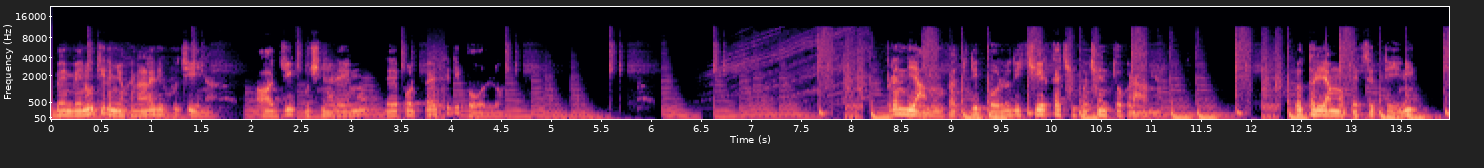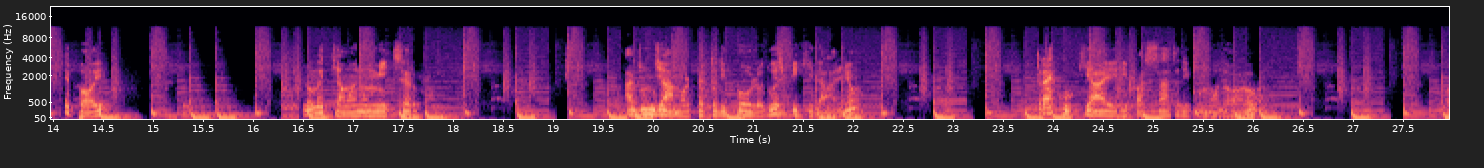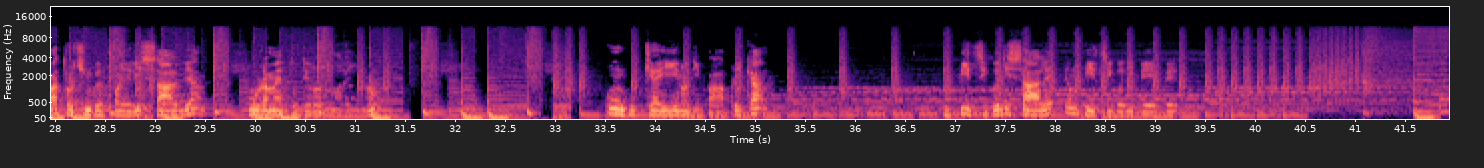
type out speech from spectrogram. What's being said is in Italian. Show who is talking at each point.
Speaker 1: Benvenuti nel mio canale di cucina. Oggi cucineremo delle polpette di pollo. Prendiamo un petto di pollo di circa 500 grammi. Lo tagliamo a pezzettini e poi lo mettiamo in un mixer. Aggiungiamo al petto di pollo due spicchi d'aglio, 3 cucchiai di passata di pomodoro, 4-5 foglie di salvia un rametto di rosmarino, un cucchiaino di paprika, un pizzico di sale e un pizzico di pepe.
